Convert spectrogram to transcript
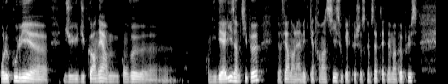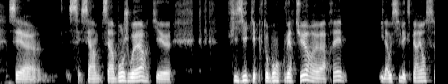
pour le coup, lui, euh, du, du, corner qu'on veut, euh, qu'on idéalise un petit peu, il doit faire dans la mètre 86 ou quelque chose comme ça, peut-être même un peu plus. C'est euh, c'est un, un, bon joueur qui est physique, qui est plutôt bon en couverture. Après, il a aussi l'expérience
